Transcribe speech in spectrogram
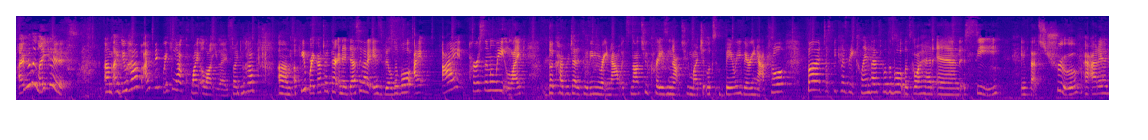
I really like it. Um, I do have, I've been breaking out quite a lot, you guys. So I do have um, a few breakouts right there, and it does say that it is buildable. I, I personally like the coverage that it's giving me right now. It's not too crazy, not too much. It looks very, very natural. But just because they claim that it's buildable, let's go ahead and see if that's true. I added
